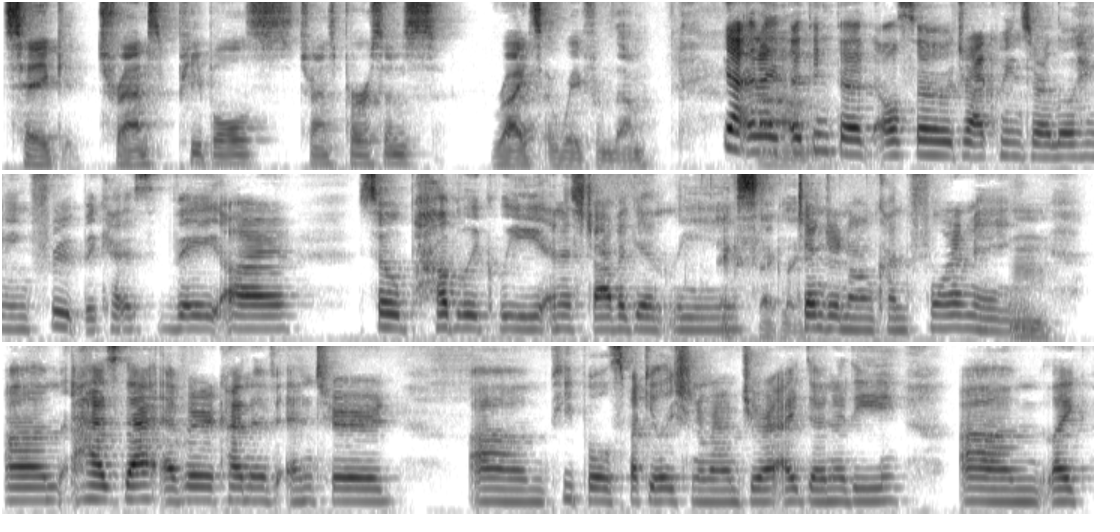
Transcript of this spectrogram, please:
take trans people's trans persons rights away from them Yeah, and I, I think that also drag queens are low hanging fruit because they are so publicly and extravagantly Exactly. gender non-conforming. Um, has that ever kind of entered um, people's speculation around your identity? Um, like,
